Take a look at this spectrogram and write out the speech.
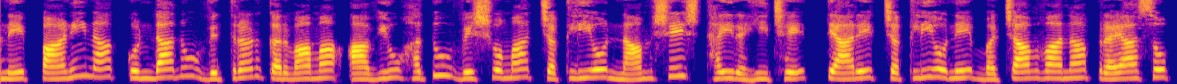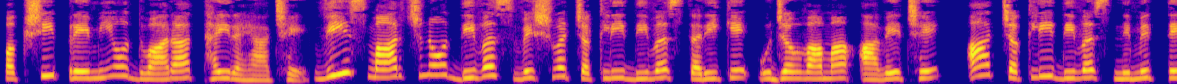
અને પાણીના કુંડાનું વિતરણ કરવામાં આવ્યું હતું. વિશ્વમાં ચકલીઓ નામશેષ થઈ રહી છે, ત્યારે ચકલીઓને બચાવવાના પ્રયાસો પક્ષી પ્રેમીઓ દ્વારા થઈ રહ્યા છે. વીસ માર્ચનો દિવસ વિશ્વ ચકલી દિવસ તરીકે ઉજવવામાં આવે છે. આ ચકલી દિવસ નિમિત્તે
